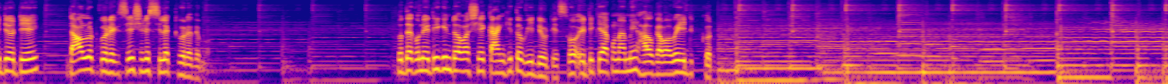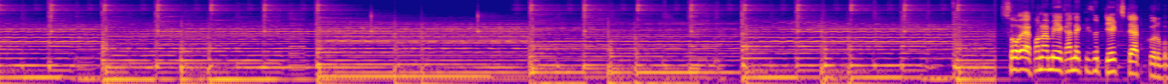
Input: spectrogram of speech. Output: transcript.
ভিডিওটি ডাউনলোড করে রেখেছি, সেটি সিলেক্ট করে দেব। তো দেখুন, এটি কিন্তু আমার সেই কাঙ্ক্ষিত ভিডিওটি সো এটিকে এখন আমি হালকাভাবে এডিট করব। সো এখন আমি এখানে কিছু টেক্সট অ্যাড করব।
